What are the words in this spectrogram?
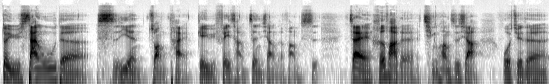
对于三屋的实验状态给予非常正向的方式，在合法的情况之下，我觉得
